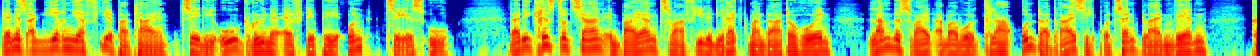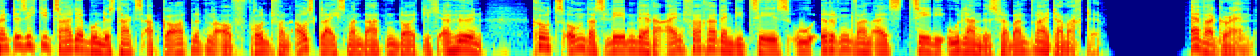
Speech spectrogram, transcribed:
denn es agieren ja vier Parteien CDU, Grüne, FDP und CSU. Da die Christsozialen in Bayern zwar viele Direktmandate holen, landesweit aber wohl klar unter 30 Prozent bleiben werden, könnte sich die Zahl der Bundestagsabgeordneten aufgrund von Ausgleichsmandaten deutlich erhöhen. Kurzum, das Leben wäre einfacher, wenn die CSU irgendwann als CDU-Landesverband weitermachte. Evergrande.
